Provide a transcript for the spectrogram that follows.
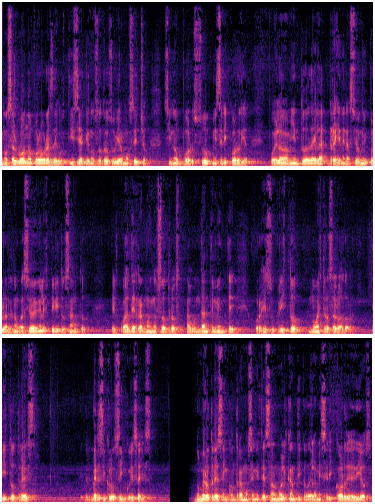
Nos salvó no por obras de justicia que nosotros hubiéramos hecho, sino por su misericordia, por el lavamiento de la regeneración y por la renovación en el Espíritu Santo, el cual derramó en nosotros abundantemente por Jesucristo nuestro Salvador. Tito 3, versículos 5 y 6. Número 3. Encontramos en este salmo el cántico de la misericordia de Dios.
